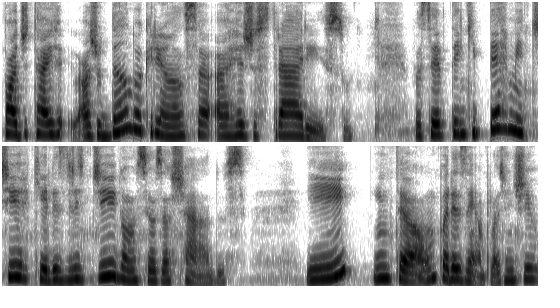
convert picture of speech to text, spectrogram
pode estar ajudando a criança a registrar isso. Você tem que permitir que eles lhe digam os seus achados. E então, por exemplo, a gente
